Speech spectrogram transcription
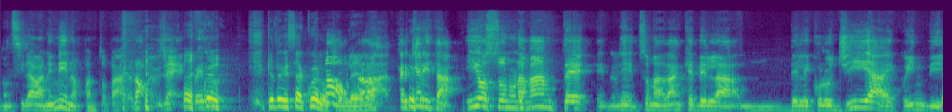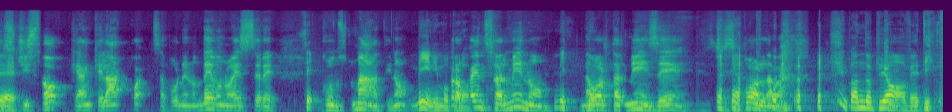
non si lava nemmeno a quanto pare. No, cioè, quello... quello, credo che sia quello no, il problema. Allora, per carità, io sono un amante, eh, insomma, anche della, dell'ecologia e quindi sì. ci sto che anche l'acqua, il sapone non devono essere sì. consumati, no? Minimo però. però. penso almeno Minimo. una volta al mese ci si può lavare. Quando piove, tipo.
